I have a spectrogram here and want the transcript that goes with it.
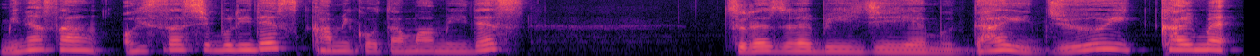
皆さんお久しぶりです上子たまみですつれづれ BGM 第11回目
